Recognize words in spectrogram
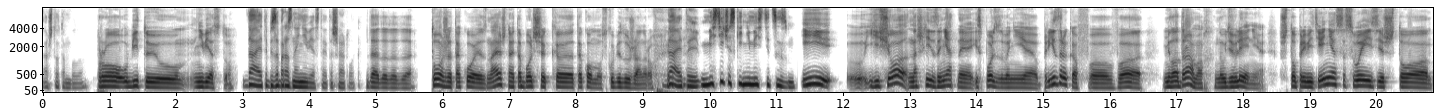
А что там было? Про убитую невесту. Да, это «Безобразная невеста», это Шерлок. Да-да-да-да. Тоже такое, знаешь, но это больше к такому скубиду жанру. Да, это мистический немистицизм. И еще нашли занятное использование призраков э, в мелодрамах, на удивление. Что «Привидение» со Свейзи, что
